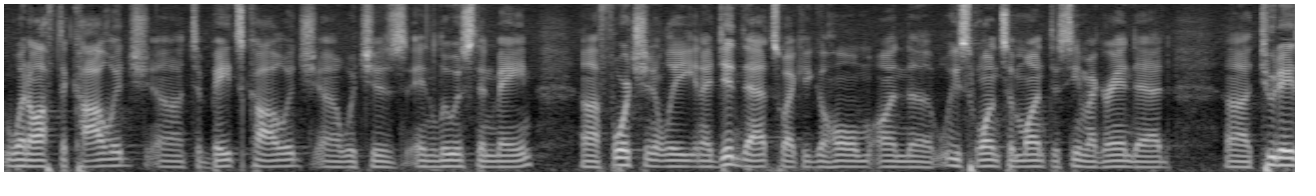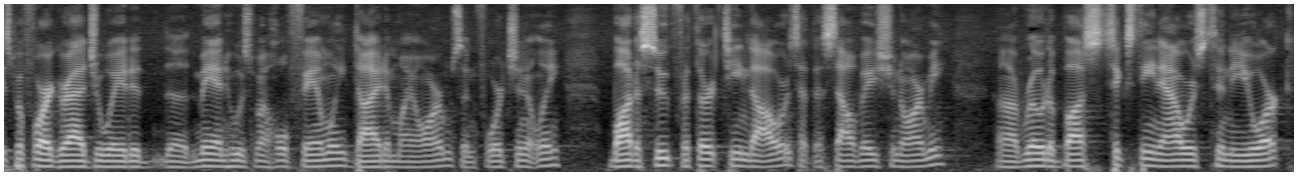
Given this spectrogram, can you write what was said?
went off to college, uh, to Bates College, uh, which is in Lewiston, Maine. Uh, fortunately, and I did that so I could go home on the, at least once a month to see my granddad. Uh, two days before I graduated, the man who was my whole family died in my arms, unfortunately. Bought a suit for $13 at the Salvation Army. Uh, rode a bus 16 hours to New York.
